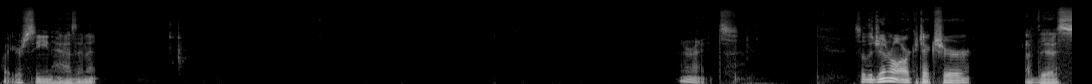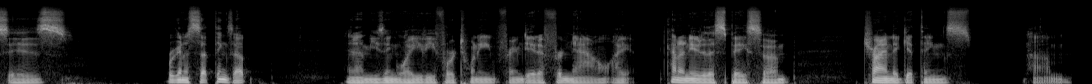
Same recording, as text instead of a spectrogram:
what your scene has in it. All right. So the general architecture of this is we're going to set things up and I'm using YUV 420 frame data for now. I kind of new to this space, so I'm trying to get things um,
